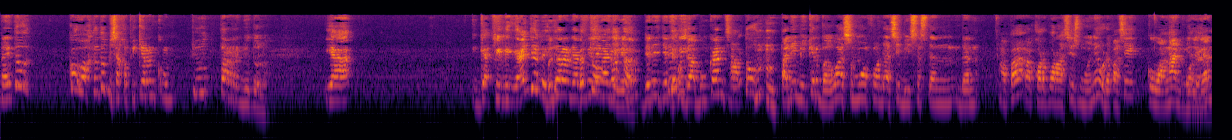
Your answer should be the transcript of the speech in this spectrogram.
Nah itu kok waktu itu bisa kepikiran komputer gitu loh? Ya, gut feeling aja deh. beneran feeling aja gitu betul. jadi jadi menggabungkan satu tadi mikir bahwa semua fondasi bisnis dan dan apa korporasi semuanya udah pasti keuangan gitu kan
